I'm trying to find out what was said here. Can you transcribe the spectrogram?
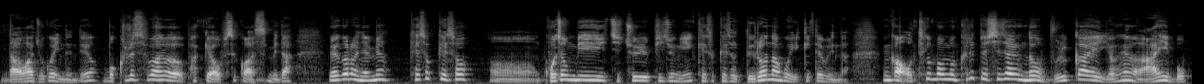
나와주고 있는데요. 뭐 그럴 수밖에 없을 것 같습니다. 왜 그러냐면 계속해서 어, 고정비 지출 비중이 계속해서 늘어나고 있기 때문이다. 그러니까 어떻게 보면 크립토 시장도 물가의 영향을 아예 못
